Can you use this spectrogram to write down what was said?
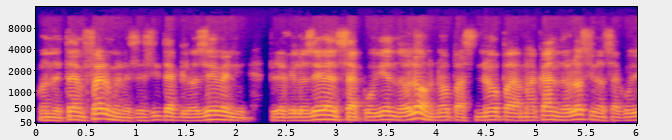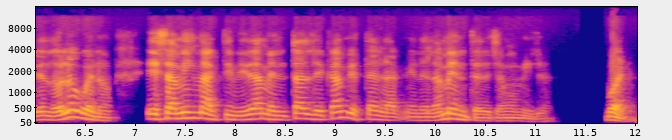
cuando está enfermo necesita que lo lleven, pero que lo lleven sacudiéndolo, no, no macándolo, sino sacudiéndolo. Bueno, esa misma actividad mental de cambio está en la, en la mente de Chamomilla. Bueno.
